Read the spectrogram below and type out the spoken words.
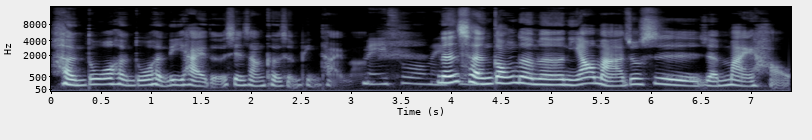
很多很多很厉害的线上课程平台嘛，没错，能成功的呢，你要嘛就是人脉好，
